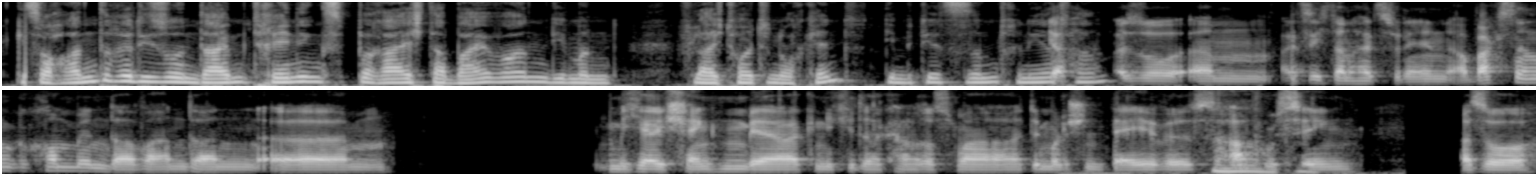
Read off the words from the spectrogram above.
Gibt es auch andere, die so in deinem Trainingsbereich dabei waren, die man vielleicht heute noch kennt, die mit dir zusammen trainiert ja, haben? Also ähm, als ich dann halt zu den Erwachsenen gekommen bin, da waren dann ähm, Michael Schenkenberg, Nikita Charisma, Demolition Davis, ah, Apu okay. Singh. Also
